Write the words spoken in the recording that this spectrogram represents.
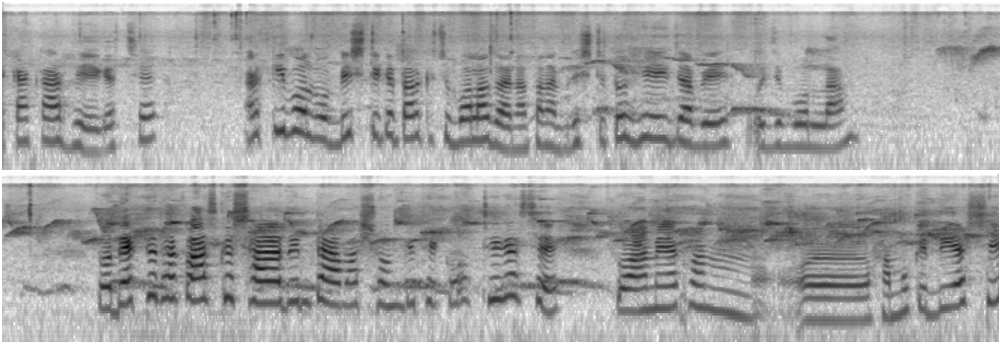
একাকার হয়ে গেছে। আর কি বলব, বৃষ্টিকে তো আর কিছু বলা যায় না। তা না, বৃষ্টি তো হয়েই যাবে, ওই যে বললাম। তো দেখতে থাকো, আজকে সারাদিনটা আমার সঙ্গে থেকো, ঠিক আছে? তো আমি এখন হামুকে দিয়ে আসি।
